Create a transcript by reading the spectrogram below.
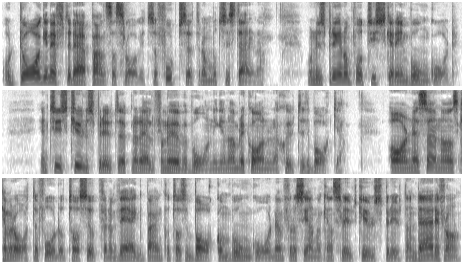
Och dagen efter det här pansarslaget så fortsätter de mot cisterna. Och nu springer de på tyskar i en bondgård. En tysk kulspruta öppnar eld från övervåningen och amerikanerna skjuter tillbaka. Arnesen och hans kamrater får då ta sig upp för en vägbank och ta sig bakom bondgården för att se om de kan slå ut kulsprutan därifrån.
